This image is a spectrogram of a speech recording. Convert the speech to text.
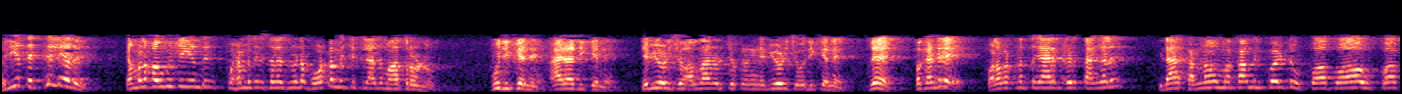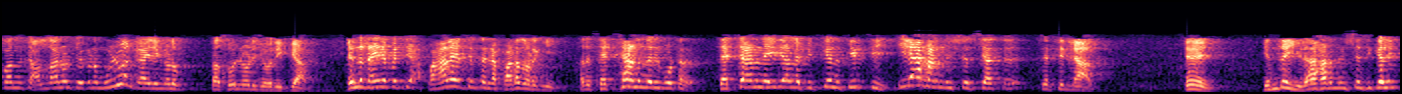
വലിയ തെറ്റല്ലേ അത്? നമ്മളെ കൗമും ചെയ്യുന്നുണ്ട്. മുഹമ്മദ് അലി സ്വലാസ്മിന്റെ ഫോട്ടം വെച്ചിട്ടില്ല അത് മാത്രമേ ഉള്ളൂ. പൂജിക്കന്നെ ആരാധിക്കന്നെ. നബിയോട് അള്ളഹാനോട് ചോദിക്കണം നബിയോട് ചോദിക്കന്നെ. അല്ലേ? ഇപ്പൊ കണ്ടില്ലേ? വളപട്ടണത്തുകാരൻ ഒരു തങ്ങൾ ഇതാ കണ്ണവും മക്കാമിൽ പോയിട്ട് ഉപ്പാപ്പാ ഉപ്പാപ്പ എന്ന് വെച്ചാൽ അള്ളഹാനോട് ചോദിക്കണ മുഴുവൻ കാര്യങ്ങളും റസൂലിനോട് ചോദിക്കാം എന്നിട്ട് അതിനെപ്പറ്റി പാളയത്തിൽ തന്നെ പട തുടങ്ങി. അത് തെറ്റാണെന്നൊരു കൂട്ടർ. തെറ്റാണെന്ന് എഴുതിയാണല്ലോ പിറ്റേന്ന് തിരുത്തി. ഇലാഹാണെന്ന് വിശ്വസിച്ചാൽ തെറ്റില്ല. ഏയ് എന്ത് ഇലാഹാണെന്ന് വിശ്വസിക്കൽ?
